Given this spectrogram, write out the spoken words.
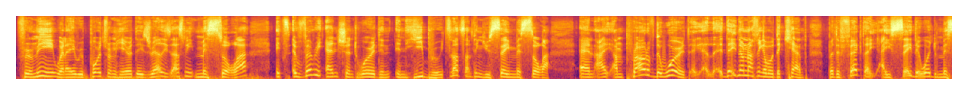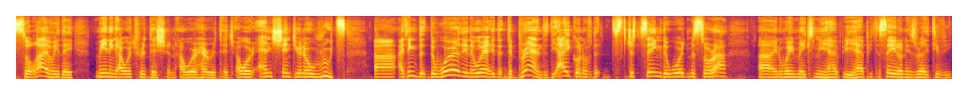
for me when I report from here, the Israelis ask me mesora. It's a very ancient word in, in Hebrew. It's not something you say mesora, and I am proud of the word. They know nothing about the camp, but the fact I, I say the word mesora every day, meaning our tradition, our heritage, our ancient you know roots. Uh, I think that the word in a way, the, the brand, the icon of the just saying the word mesora. Uh, in a way, makes me happy. Happy to say it on Israeli TV.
